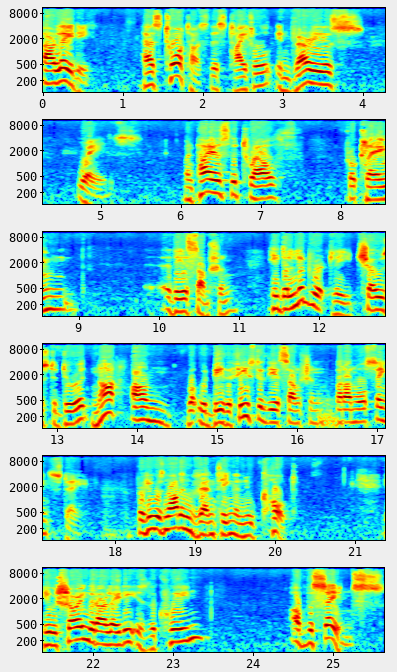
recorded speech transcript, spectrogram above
Our Lady has taught us this title in various ways. When Pius XII proclaimed the Assumption, he deliberately chose to do it not on what would be the Feast of the Assumption, but on All Saints' Day. For he was not inventing a new cult. He was showing that Our Lady is the Queen of the saints,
